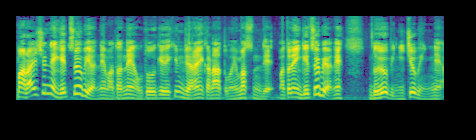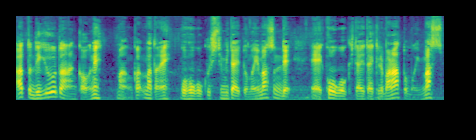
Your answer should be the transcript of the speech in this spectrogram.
まあ来週ね、月曜日はね、またね、お届けできるんじゃないかなと思いますんで、またね、月曜日はね、土曜日、日曜日にね、あった出来事なんかをね、まあ、またね、ご報告してみたいと思いますんで、えー、交互期待いただければなと思います。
